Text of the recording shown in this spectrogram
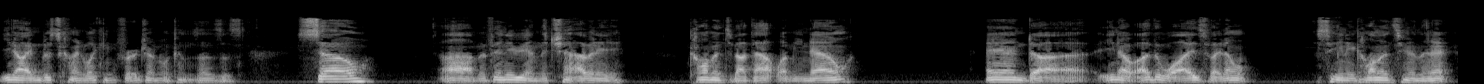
you know, I'm just kind of looking for a general consensus. So, um, if any of you in the chat have any comments about that, let me know. And, uh, you know, otherwise, if I don't see any comments here in the next,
